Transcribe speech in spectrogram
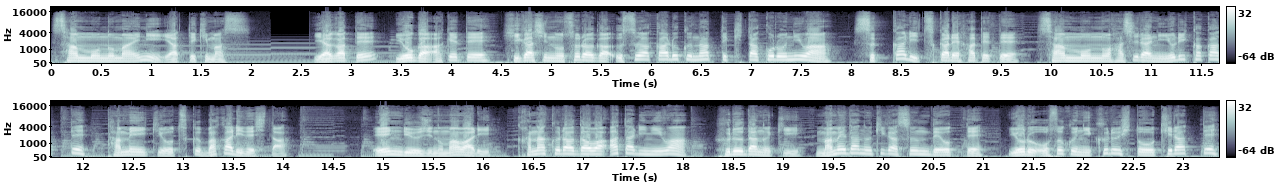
山門の前にやってきます。やがて夜が明けて東の空が薄明るくなってきた頃にはすっかり疲れ果てて山門の柱に寄りかかってため息をつくばかりでした。遠隆寺の周り、金倉川あたりには古田抜き、豆田抜きが住んでおって夜遅くに来る人を嫌って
